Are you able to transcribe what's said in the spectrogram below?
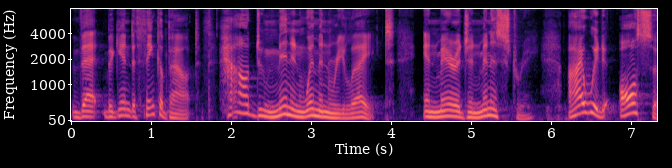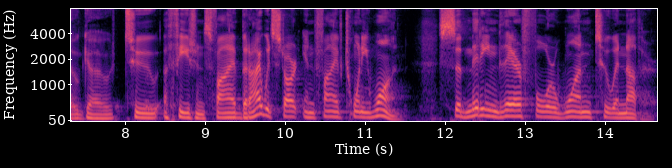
that begin to think about how do men and women relate in marriage and ministry, I would also go to Ephesians 5, but I would start in 521, submitting therefore one to another.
